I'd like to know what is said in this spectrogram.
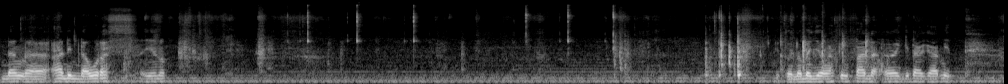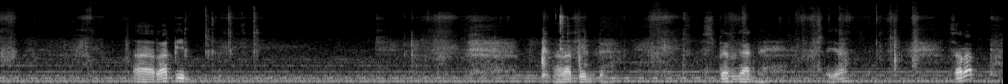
ng ah, anim na oras. Ayan o. Ito naman yung ating pana na ginagamit. Ah, rapid. Rapid. Spare gun. Ayan. Sarap.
